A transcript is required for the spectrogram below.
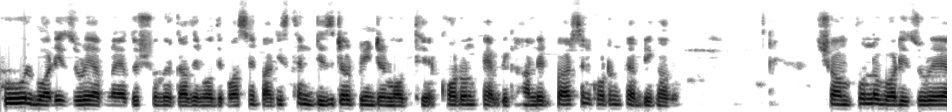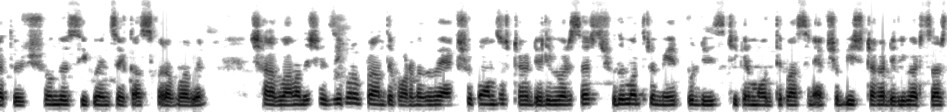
ফুল বডি জুড়ে আপনার এত সুন্দর কাজের মধ্যে পাচ্ছেন। পাকিস্তান ডিজিটাল প্রিন্টের মধ্যে cotton fabric hundred percent cotton fabric হবে। সম্পূর্ণ বডি জুড়ে এত সুন্দর সিকোয়েন্সের কাজ করা পাবেন। সারা বাংলাদেশের যে কোনো প্রান্তে পাঠানো যাবে। একশো পঞ্চাশ টাকা ডেলিভারি চার্জ শুধুমাত্র মেহেরপুর ডিস্ট্রিক্টের মধ্যে পাচ্ছেন একশো বিশ টাকা ডেলিভারি চার্জ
